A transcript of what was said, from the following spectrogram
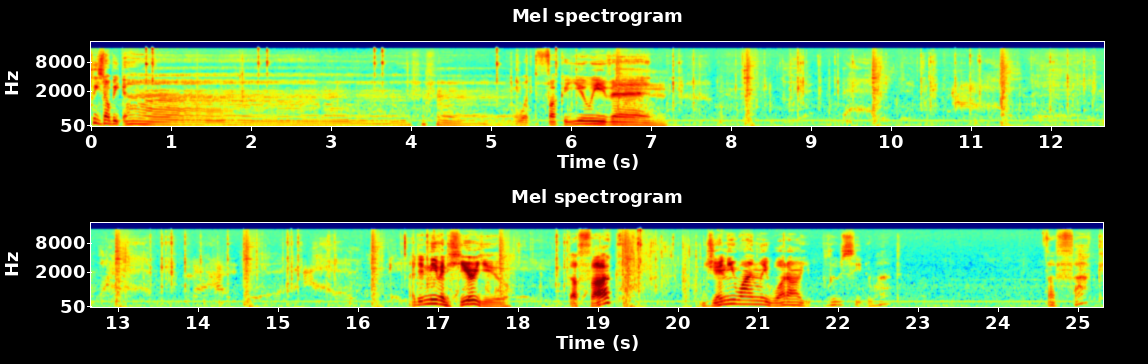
Please don't be... Uh... What the fuck are you even? I didn't even hear you. The fuck? Genuinely, what are you? Blue sea. What? The fuck?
